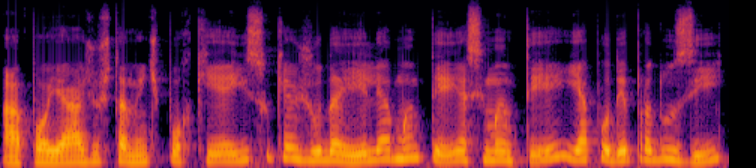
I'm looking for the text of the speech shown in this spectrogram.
apoiar justamente porque é isso que ajuda ele a manter, a se manter e a poder produzir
